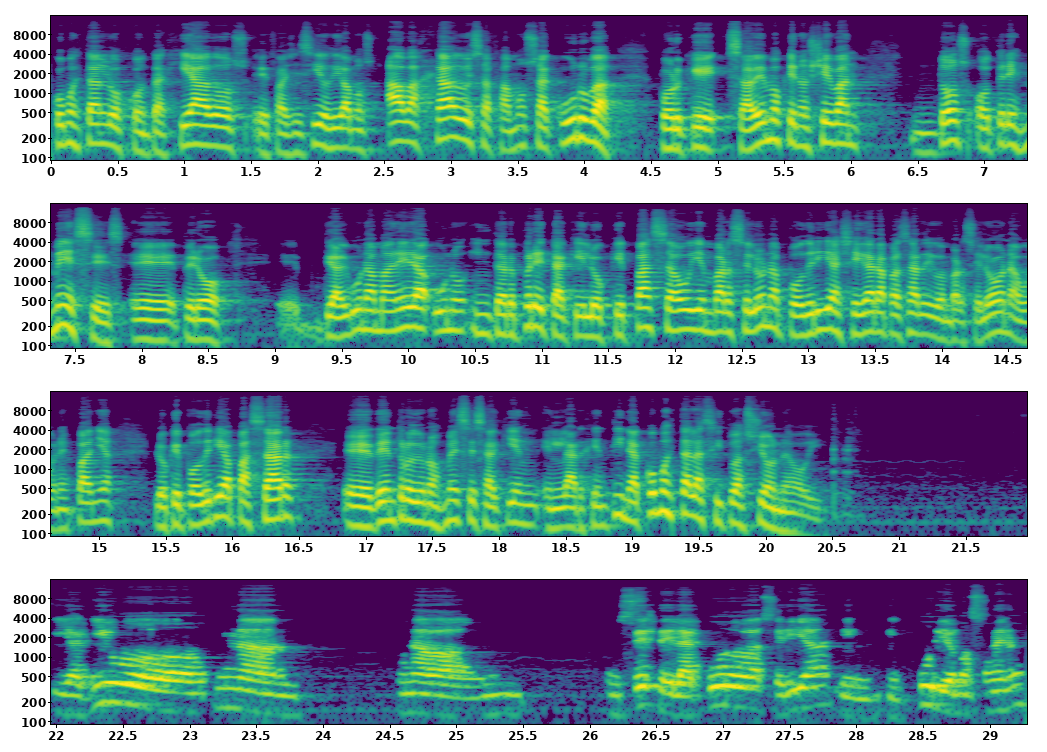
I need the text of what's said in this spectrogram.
¿Cómo están los contagiados, fallecidos? Digamos, ¿ha bajado esa famosa curva? Porque sabemos que nos llevan dos o tres meses, pero de alguna manera uno interpreta que lo que pasa hoy en Barcelona podría llegar a pasar, digo, en Barcelona o en España, lo que podría pasar eh, dentro de unos meses aquí en, la Argentina. ¿Cómo está la situación hoy? Y aquí hubo una, un, cese de la curva, sería en, julio más o menos,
